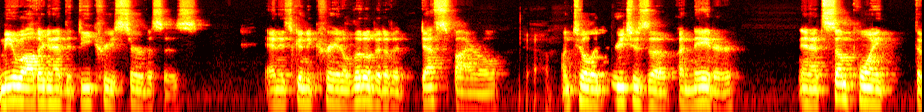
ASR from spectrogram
Meanwhile, they're going to have to decrease services. And it's going to create a little bit of a death spiral yeah. until it reaches a, a nadir. And at some point, the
